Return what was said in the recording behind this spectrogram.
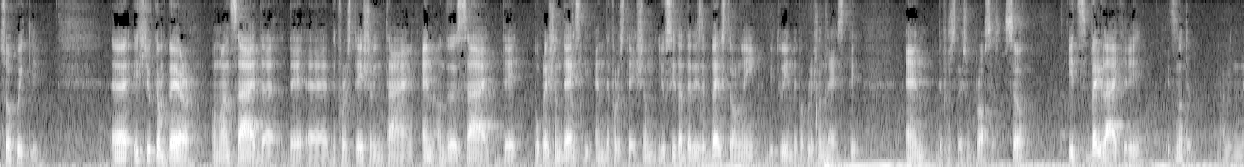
so quickly? Uh, if you compare on one side uh, the uh, deforestation in time and on the other side the population density and deforestation, you see that there is a very strong link between the population density and the deforestation process. So it's very likely, it's not a, I mean,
